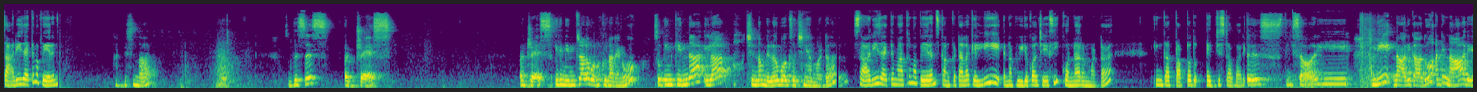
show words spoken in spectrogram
సారీస్ అయితే మా పేరెంట్స్ కనిపిస్తుందా? This is a dress dress ఇది మింత్రాలో కొనుక్కున్నా నేను. సో దీని కింద ఇలా చిన్న మిర్రర్ వర్క్స్ వచ్చినాయి అనమాట సారీస్ అయితే మాత్రం మా పేరెంట్స్ కంకటాలకు వెళ్ళి నాకు వీడియో కాల్ చేసి కొన్నారనమాట ఇంకా తప్పదు అడ్జస్ట్ అవ్వాలి. ఈ సారీ ఇది నాది కాదు అంటే నాదే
